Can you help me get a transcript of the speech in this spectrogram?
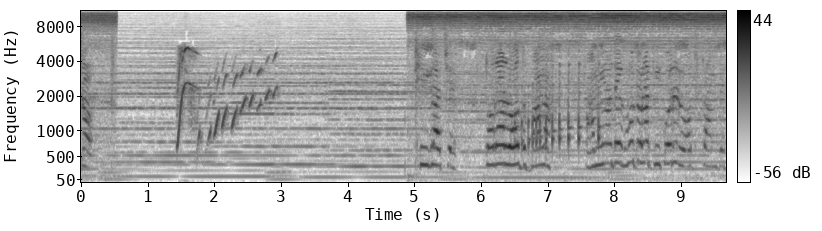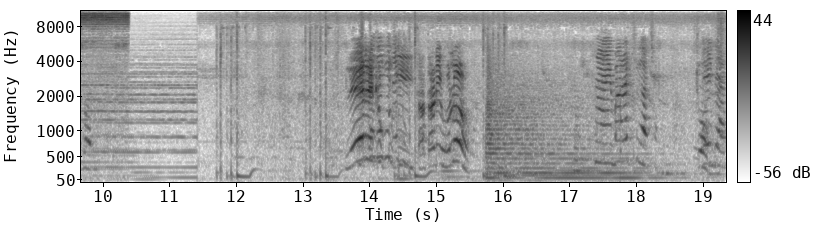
চ ঠিক আছে তোরা রথ বানা। আমিও দেখব তোরা কি করে রথ টানতে পারে লে রে টুকুকি তাড়াতাড়ি হলো। হ্যাঁ এবারে ঠিক আছে। এই দেখ।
